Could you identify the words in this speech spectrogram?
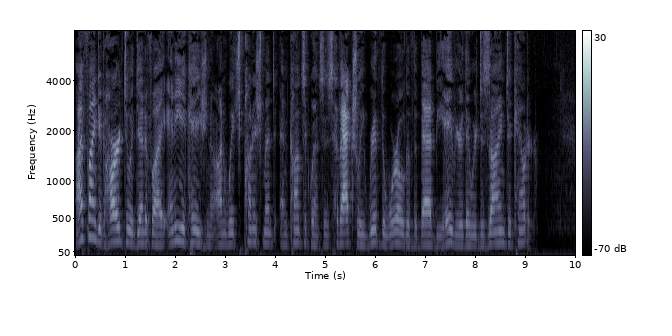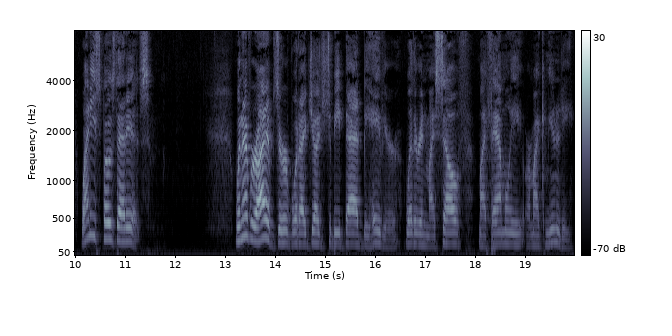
I find it hard to identify any occasion on which punishment and consequences have actually rid the world of the bad behavior they were designed to counter. Why do you suppose that is? Whenever I observe what I judge to be bad behavior, whether in myself, my family, or my community,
